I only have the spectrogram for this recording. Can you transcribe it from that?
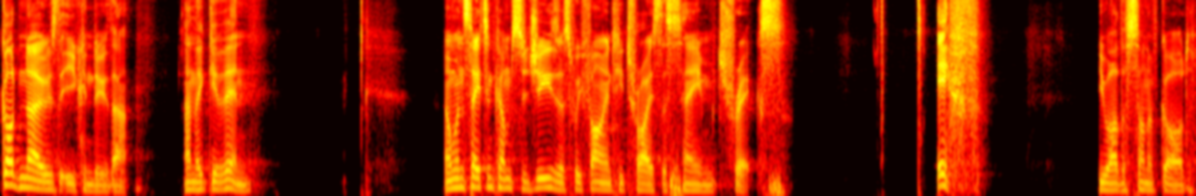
God knows that you can do that. And they give in. And when Satan comes to Jesus, we find he tries the same tricks. If you are the Son of God,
